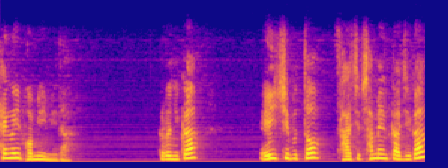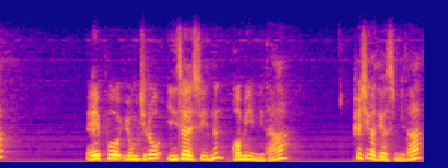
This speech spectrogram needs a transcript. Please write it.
행의 범위입니다. 그러니까 H부터 43행까지가 A4 용지로 인쇄할 수 있는 범위입니다. 표시가 되었습니다.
